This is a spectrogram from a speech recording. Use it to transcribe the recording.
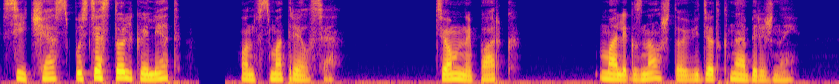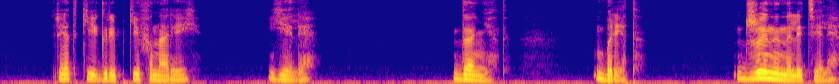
сейчас, спустя столько лет? Он всмотрелся. Темный парк. Малик знал, что ведет к набережной. Редкие грибки фонарей. Ели. Да нет. Бред. Джины налетели.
